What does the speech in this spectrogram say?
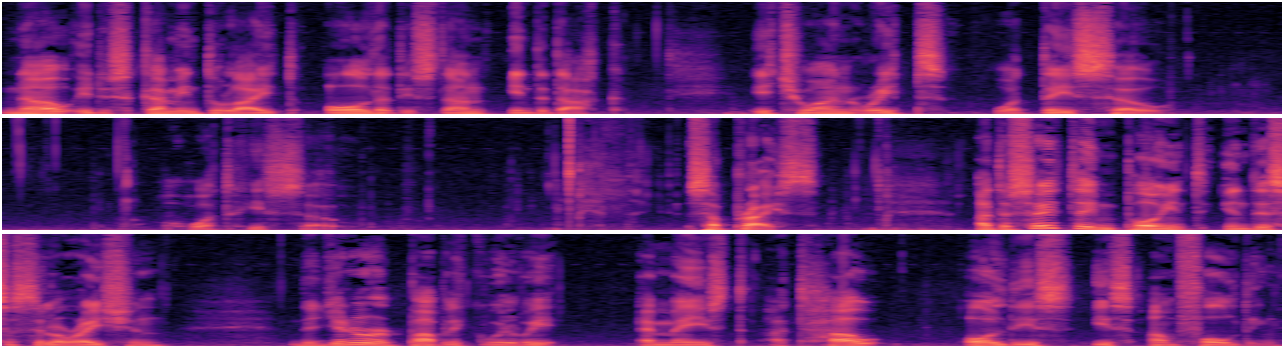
Now it is coming to light all that is done in the dark. Each one reaps what they sow. What he sow. Surprise. At a certain point in this acceleration, the general public will be amazed at how all this is unfolding.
